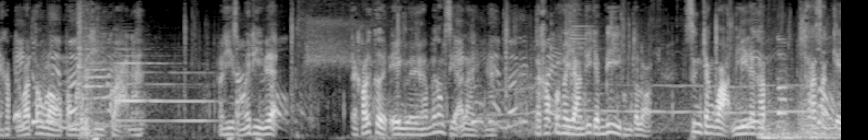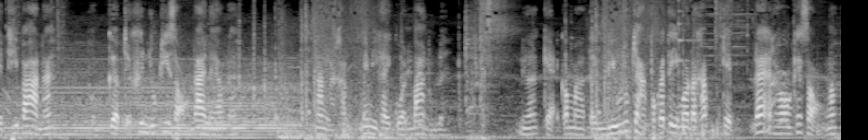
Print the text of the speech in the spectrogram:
นะครับ แต่ว่าต้องรอประมาณนาทีกว่านะ นาทีสองนาทีนี่แหละแต่เขาเกิดเองเลยครับไม่ต้องเสียอะไรนะแล้วเขาก็พยายามที่จะบี้ผมตลอด ซึ่งจังหวะนี้นะครับ ถ้าสังเกตที่บ้านนะ ผมเกือบจะขึ้นยุคที่ 2 ได้แล้วนะ นั่นแหละครับ ไม่มีใครกวนบ้านผมเลย เนื้อแกะก็มาเต็มบิ้วทุกอย่างปกติหมดนะครับ เก็บแร่ทองแค่สองเนาะ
